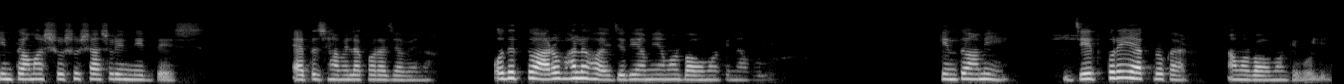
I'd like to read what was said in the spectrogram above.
কিন্তু আমার শ্বশুর শাশুড়ির নির্দেশ, এত ঝামেলা করা যাবে না। ওদের তো আরও ভালো হয় যদি আমি আমার বাবা মাকে না বলি। কিন্তু আমি জেদ করেই এক প্রকার আমার বাবা মাকে বলি।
